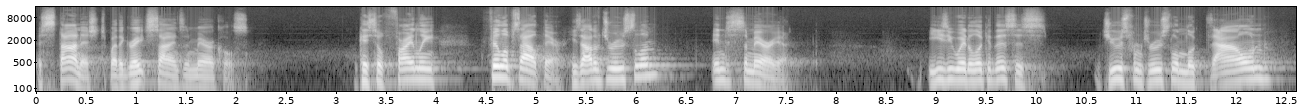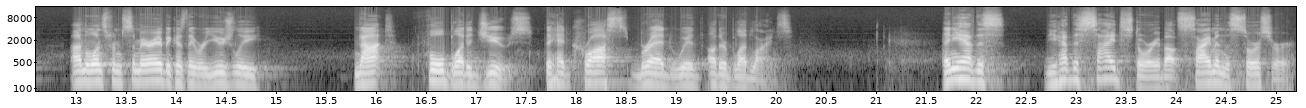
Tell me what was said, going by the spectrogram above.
astonished by the great signs and miracles. Okay, so finally, Philip's out there. He's out of Jerusalem into Samaria. Easy way to look at this is Jews from Jerusalem looked down on the ones from Samaria because they were usually not full blooded Jews. They had crossbred with other bloodlines. Then you have this, you have this side story about Simon the sorcerer,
